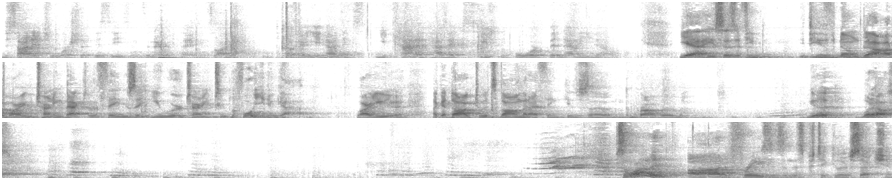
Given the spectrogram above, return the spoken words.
decided to worship the seasons and everything. It's like, okay, you had you kind of had an excuse before, but now you don't. Yeah, he says if you if you've known God, why are you turning back to the things that you were turning to before you knew God? Why are you like a dog to its vomit? I think is uh, the proverb. Good. What else? There's a lot of odd phrases in this particular section.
